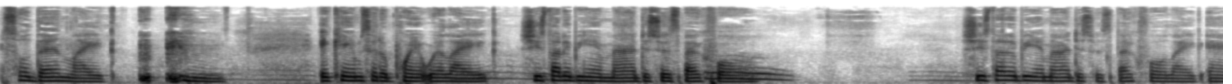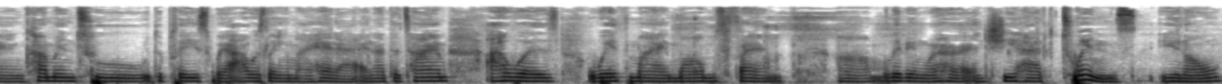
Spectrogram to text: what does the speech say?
So then, like, it came to the point where, like, she started being mad disrespectful she started being mad disrespectful like and coming to the place where i was laying my head at. And at the time i was with my mom's friend um, living with her and she had twins you know?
